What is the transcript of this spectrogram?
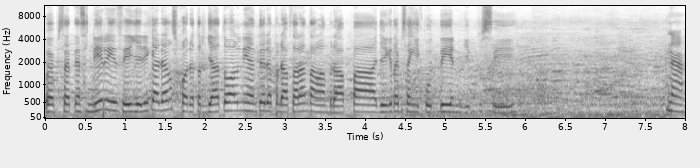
websitenya sendiri sih. Jadi kadang suka ada terjadwal nih nanti ada pendaftaran tanggal berapa. Jadi kita bisa ngikutin gitu sih. Nah,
